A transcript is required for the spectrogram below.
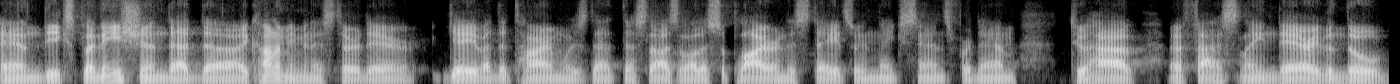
And the explanation that the economy minister there gave at the time was that Tesla has a lot of supplier in the state, so it makes sense for them to have a fast lane there, even though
